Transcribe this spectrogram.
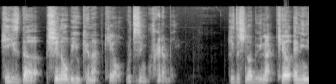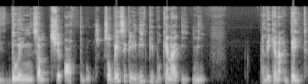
he's the shinobi who cannot kill, which is incredible. He's the shinobi who cannot kill, and he's doing some shit off the rules. So basically, these people cannot eat meat, and they cannot date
